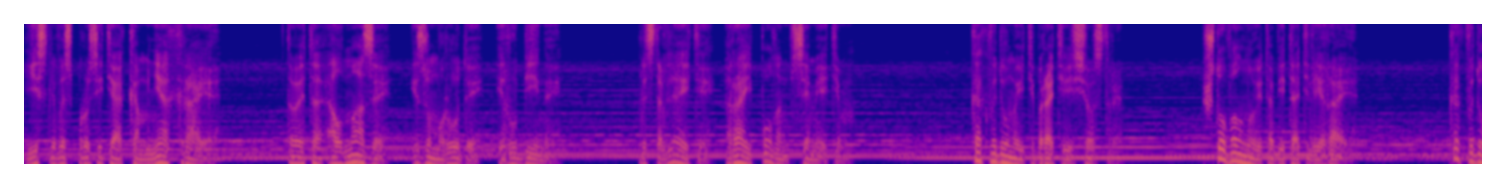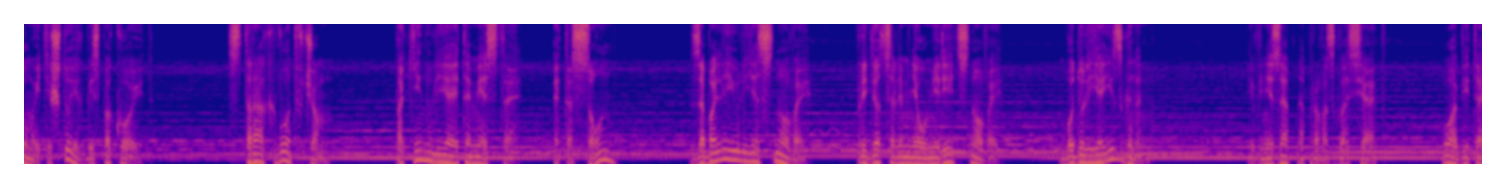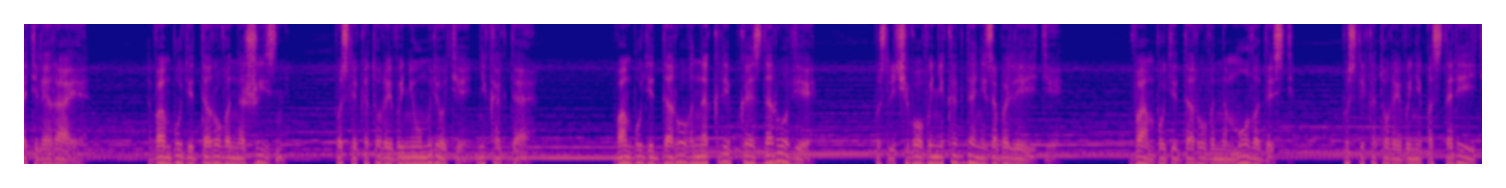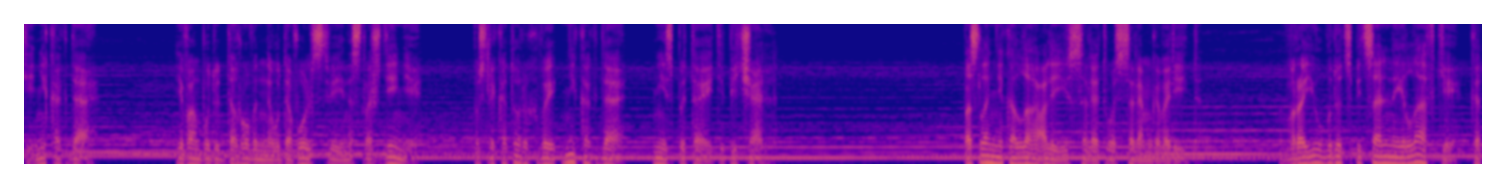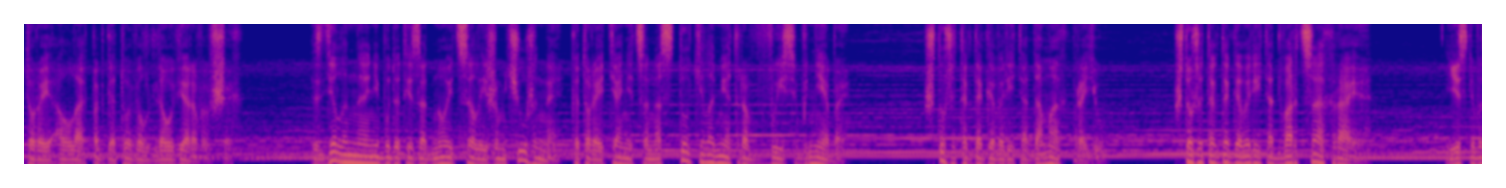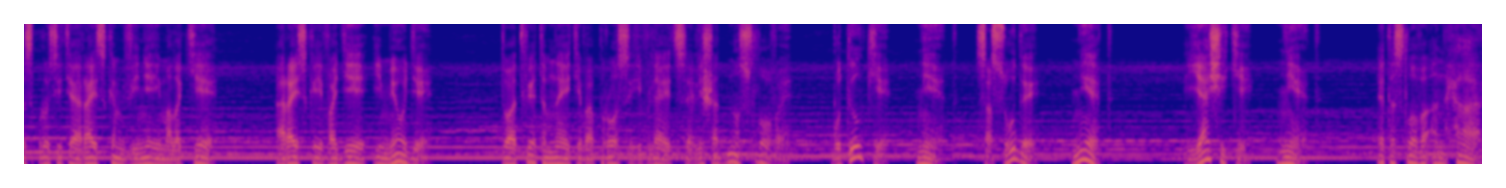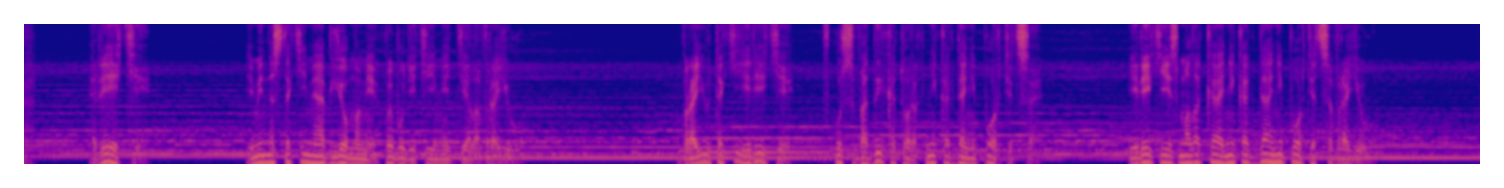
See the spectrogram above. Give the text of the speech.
Если вы спросите о камнях рая, то это алмазы, изумруды и рубины. Представляете, рай полон всем этим. Как вы думаете, братья и сестры, что волнует обитателей рая? Как вы думаете, что их беспокоит? Страх вот в чем. Покину ли я это место? Это сон? Заболею ли я снова? Придется ли мне умереть снова? Буду ли я изгнан? И внезапно провозгласят, «О обитатели рая, вам будет дарована жизнь, после которой вы не умрете никогда. Вам будет даровано крепкое здоровье, после чего вы никогда не заболеете. Вам будет дарована молодость, после которой вы не постареете никогда. И вам будут дарованы удовольствие и наслаждение, после которых вы никогда не испытаете печаль. Посланник Аллаха, алейхиссаляту вассалям, говорит, «В раю будут специальные лавки, которые Аллах подготовил для уверовавших. Сделаны они будут из одной целой жемчужины, которая тянется на 100 километров ввысь в небо. Что же тогда говорить о домах в раю? Что же тогда говорить о дворцах рая? Если вы спросите о райском вине и молоке, о райской воде и меде, то ответом на эти вопросы является лишь одно слово. Бутылки? Нет. Сосуды? Нет. Ящики? Нет. Это слово «анхар» – реки. Именно с такими объемами вы будете иметь дело в раю. В раю такие реки, вкус воды которых никогда не портится. И реки из молока никогда не портятся в раю.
